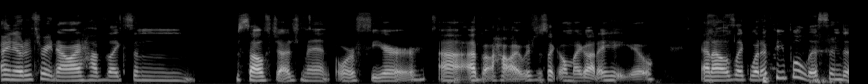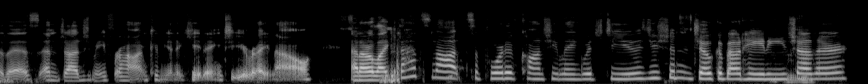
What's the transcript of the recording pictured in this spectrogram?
I notice right now I have like some self-judgment or fear uh, about how I was just like, "Oh my god, I hate you." And I was like, what if people listen to this and judge me for how I'm communicating to you right now? And are like, that's not supportive Conchi language to use. You shouldn't joke about hating each other.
